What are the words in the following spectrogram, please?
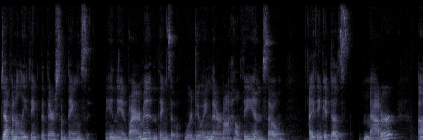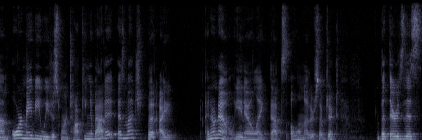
definitely think that there's some things in the environment and things that we're doing that are not healthy, and so I think it does matter. Um, or maybe we just weren't talking about it as much, but I I don't know, you know, like that's a whole nother subject. But there's this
